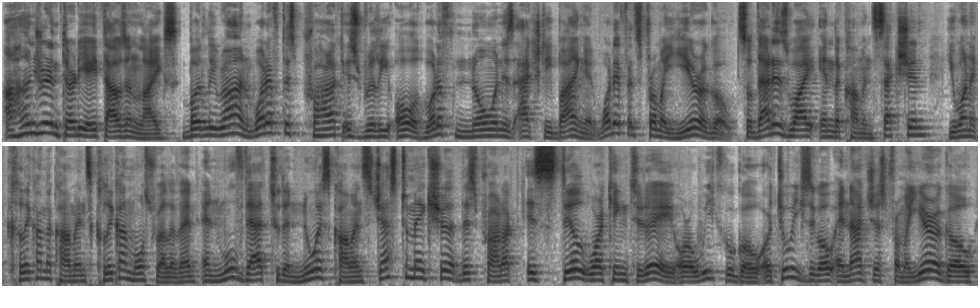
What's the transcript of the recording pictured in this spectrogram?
138,000 likes. But Liran, what if this product is really old? What if no one is actually buying it? What if it's from a year ago? So that is why in the comments section, you want to click on the comments, click on most relevant and move that to the newest comments just to make sure that this product is still working today or a week ago or two weeks ago and not just from a year ago.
